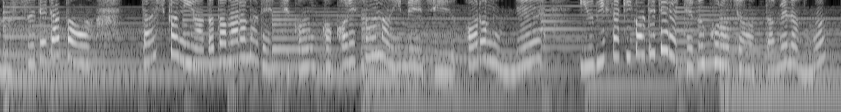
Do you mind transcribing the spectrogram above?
うん薄手だと確かに温まるまで時間かかりそうなイメージあるもんね。指先が出てる手袋じゃダメなの？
